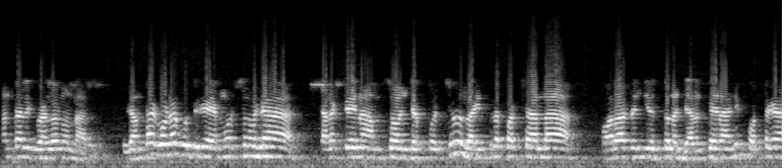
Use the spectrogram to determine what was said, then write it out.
ప్రాంతాలకు వెళ్ళనున్నారు. ఇదంతా కూడా కొద్దిగా ఎమోషనల్గా కనెక్ట్ అయిన అంశం అని చెప్పొచ్చు. రైతుల పక్షాన పోరాటం చేస్తున్న జనసేనాని కొత్తగా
